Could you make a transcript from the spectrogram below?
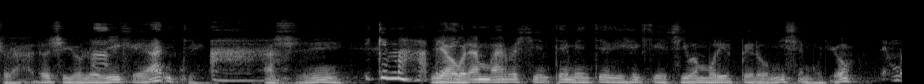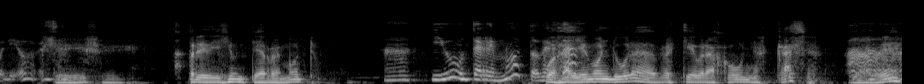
Claro, si yo lo dije antes. Ah, Así. ¿y qué más? Y aprendí? ahora más recientemente dije que se iba a morir Perón y se murió. Se murió. ¿verdad? Sí, sí. Predije un terremoto. Ah, y hubo un terremoto, ¿verdad? Pues ahí en Honduras resquebrajó unas casas. ¿Ya Ah, ves?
